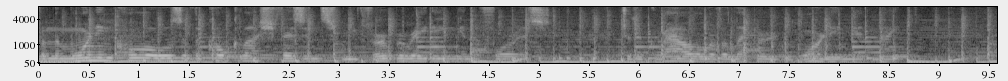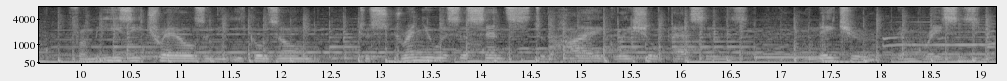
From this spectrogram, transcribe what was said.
From the morning calls of the koklass pheasants reverberating in the forest to the growl of a leopard warning at night. From easy trails in the ecozone to strenuous ascents to the high glacial passes, nature embraces you.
